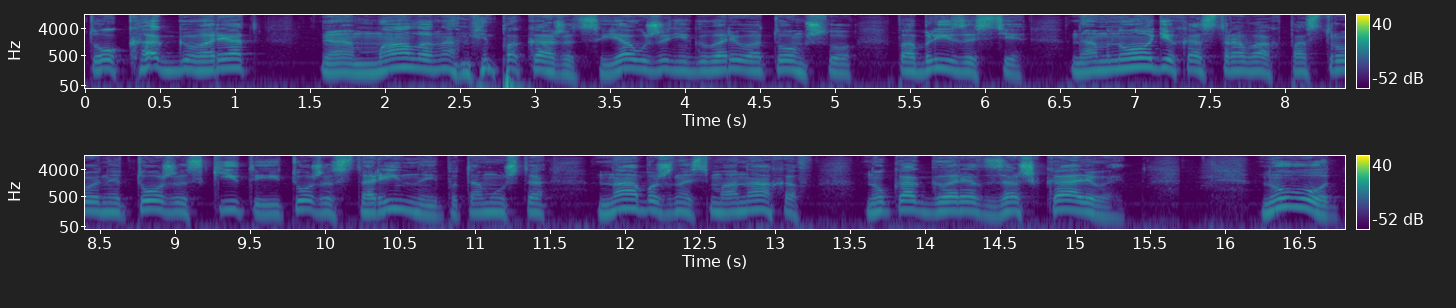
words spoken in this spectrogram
то, как говорят, мало нам не покажется. Я уже не говорю о том, что поблизости на многих островах построены тоже скиты и тоже старинные, потому что набожность монахов, ну, как говорят, зашкаливает. Ну вот,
